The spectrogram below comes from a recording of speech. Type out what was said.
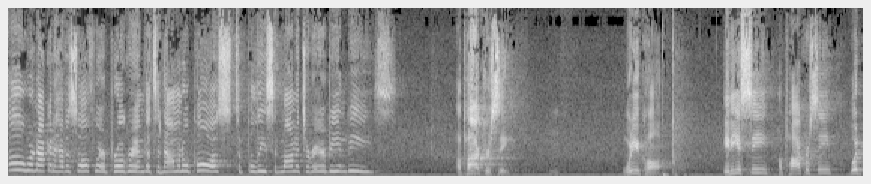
Oh, we're not going to have a software program that's a nominal cost to police and monitor Airbnbs. Hypocrisy. What do you call it? Idiocy? Hypocrisy? What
